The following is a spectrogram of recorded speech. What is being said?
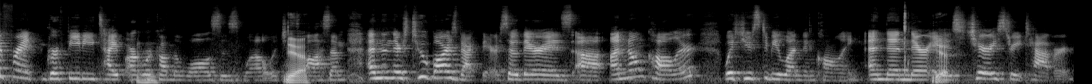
different graffiti type artwork on the walls as well, which is Mm-hmm. Awesome. And then there's two bars back there. So there is uh, Unknown Caller, which used to be London Calling, and then there is Yes. Cherry Street Tavern.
